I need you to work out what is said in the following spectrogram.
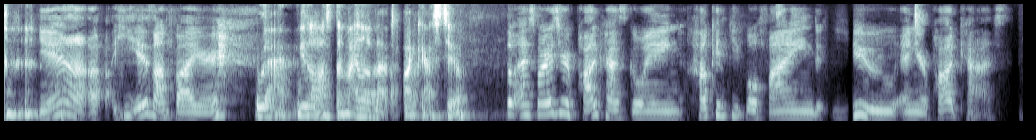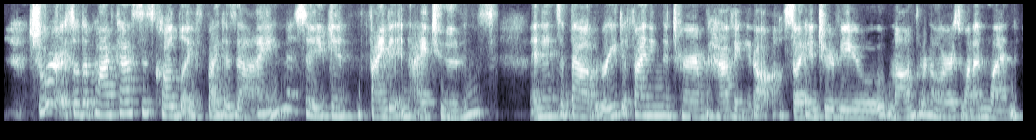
yeah, uh, he is on fire. yeah, he's awesome. I love that podcast too. So, as far as your podcast going, how can people find you and your podcast? Sure. So, the podcast is called Life by Design. So, you can find it in iTunes. And it's about redefining the term having it all. So, I interview mompreneurs one on one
